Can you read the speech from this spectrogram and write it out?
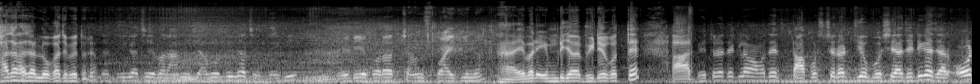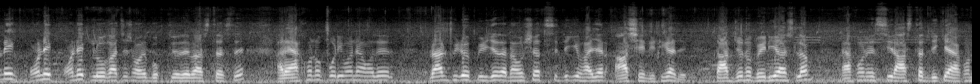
হাজার হাজার লোক আছে ভেতরে। আচ্ছা ঠিক আছে এবার আমি যাব ঠিক আছে? দেখি রেডিও করার চান্স পাই কি না হ্যাঁ এবার এমডি যাবে ভিডিও করতে। আর ভেতরে দেখলাম আমাদের তাপস চ্যাটার্জিও বসে আছে ঠিক আছে? আর অনেক অনেক অনেক লোক আছে সবাই বক্তৃতা দেবে আস্তে আস্তে। আর এখনও পরিমাণে আমাদের প্রাণ প্রিয় পীরজাদা নৌসাদ সিদ্দিকি ভাইজান আসেনি ঠিক আছে? তার জন্য বেরিয়ে আসলাম। এখন এসছি রাস্তার দিকে এখন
